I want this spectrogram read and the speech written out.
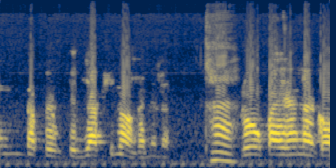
นก็เป็นเป็นญาติพี่น้องกันนั่นแหละค่ะ ลงไปทั้งนั้นก็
